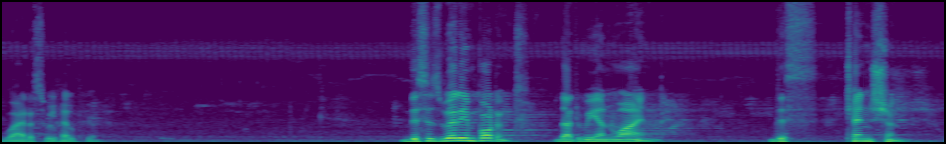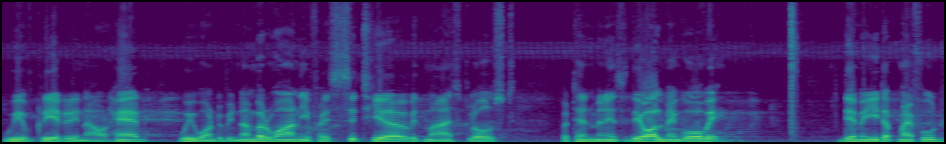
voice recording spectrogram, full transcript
Virus will help you. This is very important that we unwind this tension we have created in our head. We want to be number one. If I sit here with my eyes closed for ten minutes, they all may go away. They may eat up my food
